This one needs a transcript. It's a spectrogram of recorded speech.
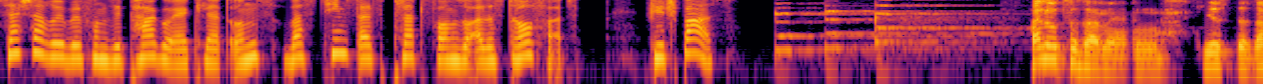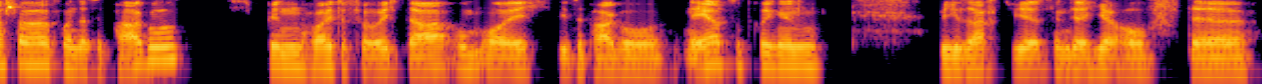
Sascha Röbel von Sepago erklärt uns, was Teams als Plattform so alles drauf hat. Viel Spaß! Hallo zusammen, hier ist der Sascha von der Sepago. Ich bin heute für euch da, um euch die Sepago näher zu bringen. Wie gesagt, wir sind ja hier auf der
